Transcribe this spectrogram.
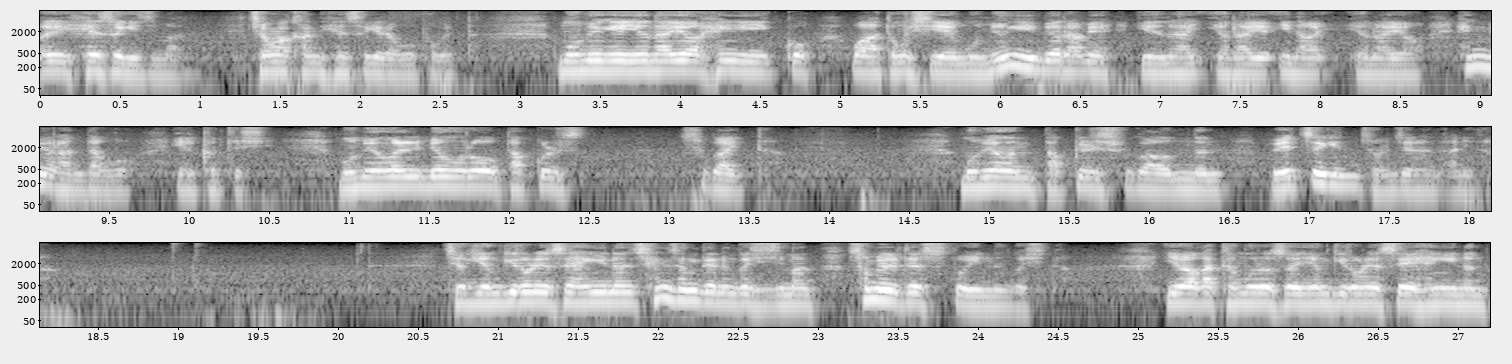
해석이지만 정확한 해석이라고 보겠다. 무명에 연하여 행이 있고 와 동시에 무명이 멸함에 연하, 연하여 인하, 연하여 행멸한다고 일컫듯이 무명을 명으로 바꿀 수가 있다. 무명은 바뀔 수가 없는 외적인 존재는 아니다. 즉 연기론에서 행위는 생성되는 것이지만 소멸될 수도 있는 것이다. 이와 같음으로써 연기론에서의 행위는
